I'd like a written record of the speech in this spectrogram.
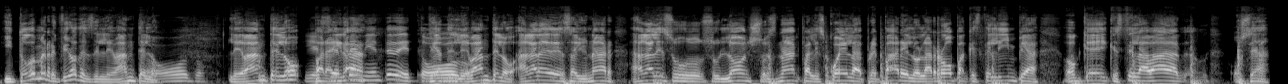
Y todo me refiero desde levántelo. Todo. Levántelo Y para ir a. pendiente de todo. Fíjate, levántelo, hágale de desayunar, hágale su, su lunch, su snack para la escuela, prepárelo, la ropa que esté limpia, ok, que esté lavada. O sea,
